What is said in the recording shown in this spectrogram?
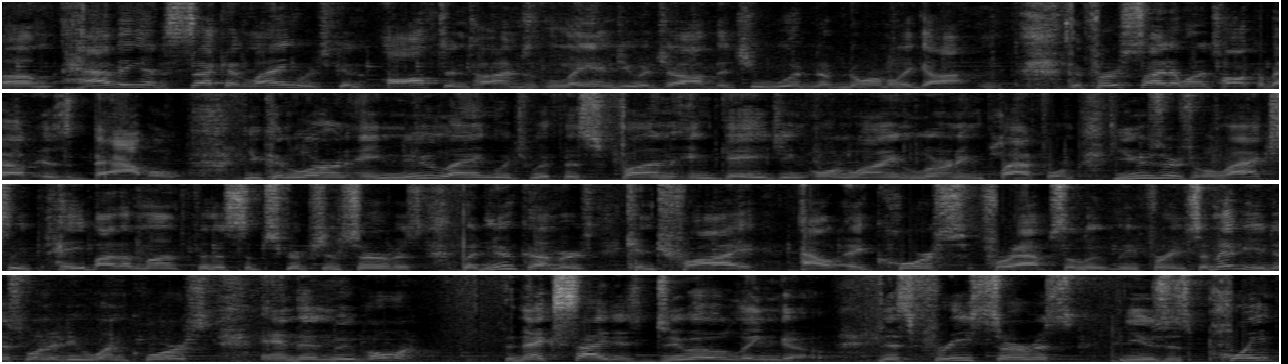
Um, having a second language can oftentimes land you a job that you wouldn't have normally gotten. The first site I want to talk about is Babbel. You can learn a new language with this fun engaging online learning platform. Users will actually pay by the month for the subscription service but newcomers can try out a course for absolutely free. So maybe you just want to do one course and then move on. The next site is Duolingo. This free service uses point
